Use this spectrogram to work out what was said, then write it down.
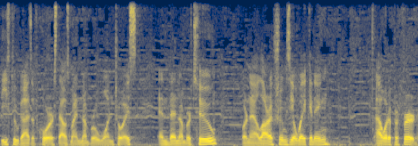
these two guys, of course, that was my number one choice. And then number two, for an LR Extreme Z Awakening, I would have preferred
